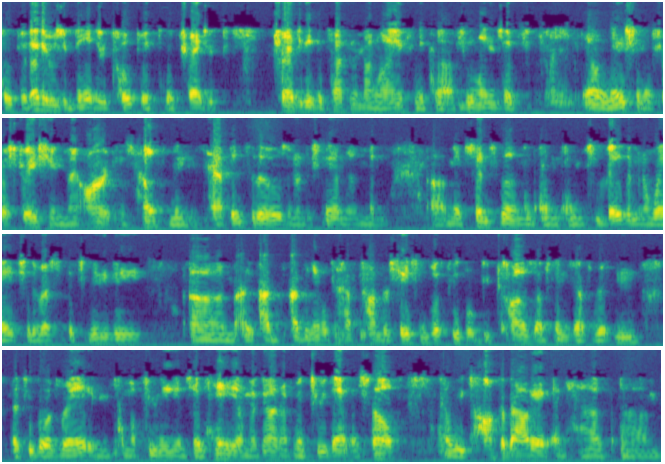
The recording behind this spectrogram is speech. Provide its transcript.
cope with others, ability to cope with, with tragic tragedy that's happened in my life, with uh, feelings of alienation or frustration, my art has helped me tap into those and understand them and uh, make sense of them and, and convey them in a way to the rest of the community. Um, I, I've, I've been able to have conversations with people because of things I've written that people have read and come up to me and said, "Hey, oh my God, I've went through that myself," and we talk about it and have um,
